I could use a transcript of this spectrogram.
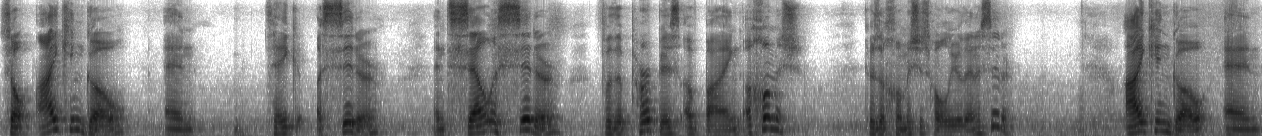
So I can go and take a siddur and sell a siddur for the purpose of buying a chumash, because a chumash is holier than a siddur. I can go and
